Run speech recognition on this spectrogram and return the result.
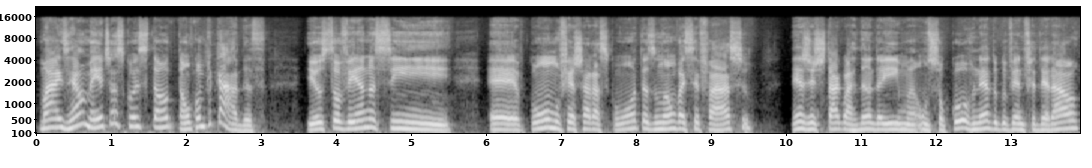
Mas realmente as coisas estão tão complicadas. Eu estou vendo assim, é, como fechar as contas, não vai ser fácil. Né? A gente está aguardando aí uma, um socorro né, do governo federal.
